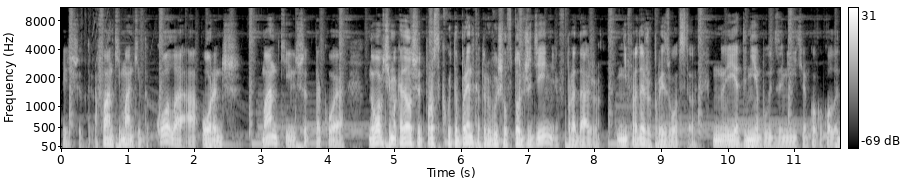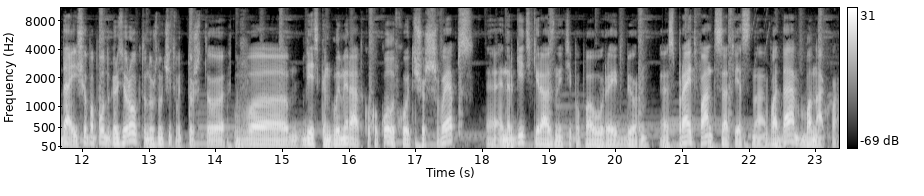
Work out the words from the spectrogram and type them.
Или что-то. Фанки манки это кола, а оранж манки или что-то такое. Ну, в общем, оказалось, что это просто какой-то бренд, который вышел в тот же день в продажу. Не в продажу, а в производство. Но и это не будет заменителем Кока-Колы. Да, еще по поводу газировок, то нужно учитывать то, что в весь конгломерат Кока-Колы входит еще Швепс, Э, энергетики разные, типа Powerade, Burn. Спрайт, Фант, соответственно, вода, Бонаква.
